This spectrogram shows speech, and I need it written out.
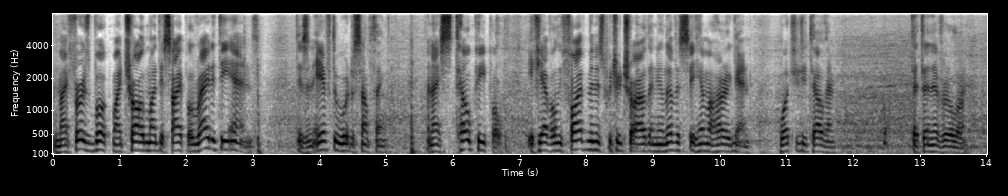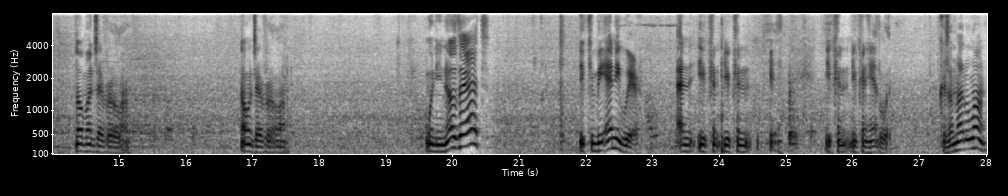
In my first book, My Child, My Disciple, right at the end, there's an afterword or something, and I tell people, if you have only five minutes with your child and you'll never see him or her again, what should you tell them? That they're never alone. No one's ever alone. No one's ever alone. When you know that, you can be anywhere, and you can you can you can you can handle it because I'm not alone.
